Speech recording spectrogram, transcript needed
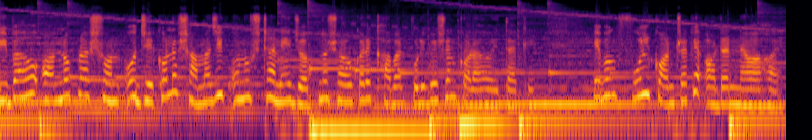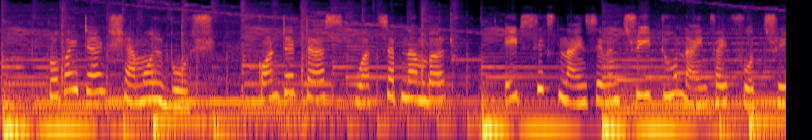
বিবাহ অন্নপ্রাশন ও যে কোনো সামাজিক অনুষ্ঠানে যত্ন সহকারে খাবার পরিবেশন করা হয়ে থাকে এবং ফুল কন্ট্রাক্টে অর্ডার নেওয়া হয়। Provider Shyamal Bose. Contact us WhatsApp number eight six nine seven three two nine five four three.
